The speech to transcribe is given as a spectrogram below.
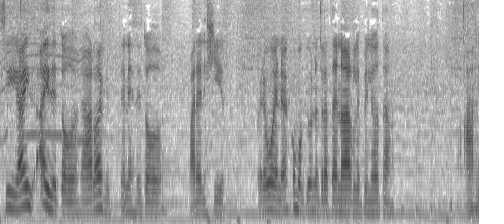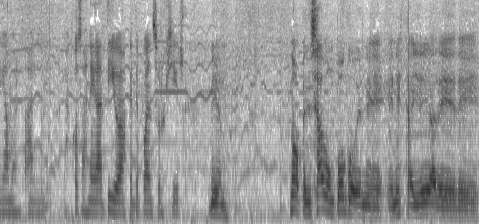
sí, hay, hay de todo, la verdad que tenés de todo para elegir. Pero bueno, es como que uno trata de no darle pelota a, digamos, a las cosas negativas que te pueden surgir. Bien. No, pensaba un poco en, eh, esta idea de,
